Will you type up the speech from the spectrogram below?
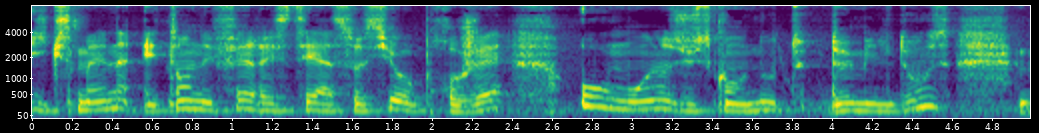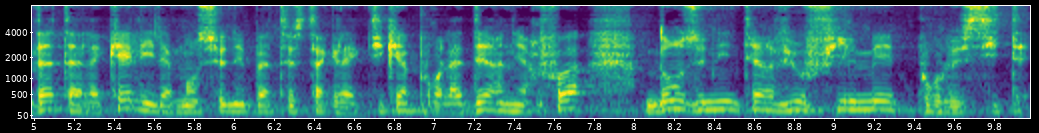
X-Men, est en effet resté associé au projet au moins jusqu'en août 2012, date à laquelle il a mentionné Battlestar Galactica la dernière fois dans une interview filmée pour le site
